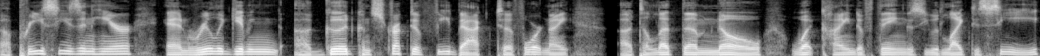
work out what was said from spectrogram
uh, preseason here and really giving uh, good constructive feedback to Fortnite uh, to let them know what kind of things you would like to see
